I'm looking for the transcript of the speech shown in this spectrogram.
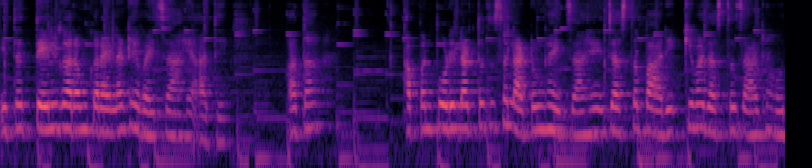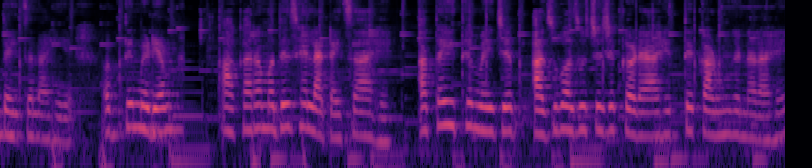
इथं तेल गरम करायला ठेवायचं आहे आधी. आता आपण पोळी लाटतो तसं लाटून घ्यायचं आहे. जास्त बारीक किंवा जास्त जाड राहू द्यायचं नाही आहे अगदी मीडियम आकारामध्येच हे लाटायचं आहे. आता इथे मी जे आजूबाजूचे जे कड्या आहेत ते काढून घेणार आहे.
